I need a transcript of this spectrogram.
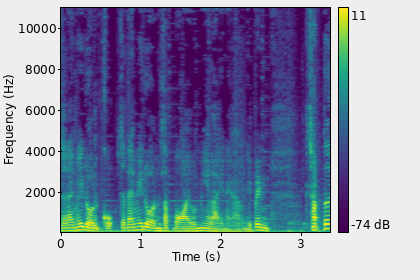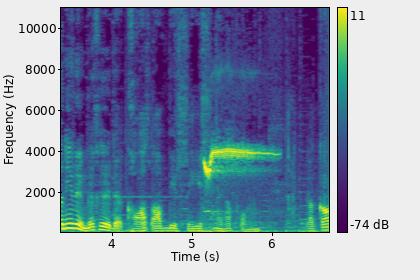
จะได้ไม่โดนกบจะได้ไม่โดนสปอยว่ามีอะไรนะครับ อันนี้เป็นชัปเตอร์ที่หนึ่งก็คือ the cause of disease นะครับผม แล้วก็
